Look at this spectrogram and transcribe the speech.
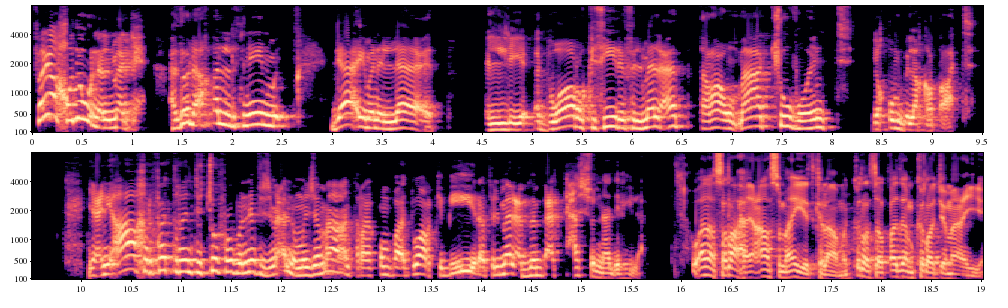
فيأخذون المدح. هذول أقل اثنين م- دائما اللاعب اللي أدواره كثيرة في الملعب تراه ما تشوفه أنت يقوم بلقطات. يعني آخر فترة أنت تشوف روبن نيفز مع إنه من زمان ترى يقوم بأدوار كبيرة في الملعب من بعد تحسن نادي الهلال. وأنا صراحة يا عاصم أيد كلامك كرة القدم كرة جماعية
